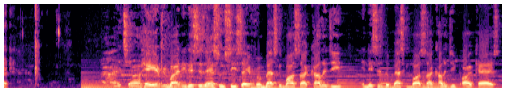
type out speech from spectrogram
Alright, y'all. Hey, everybody. This is Ansu Cisse from Basketball Psychology, and this is the Basketball Psychology Podcast,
